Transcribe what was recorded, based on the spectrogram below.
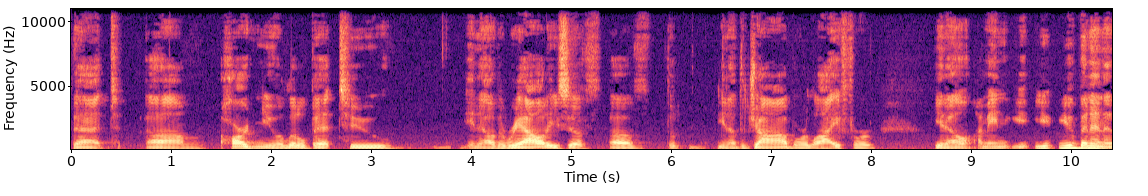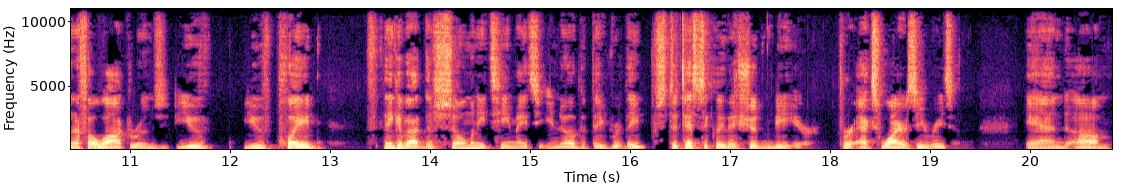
that um, harden you a little bit to, you know, the realities of, of the, you know, the job or life or You know, I mean, you you've been in NFL locker rooms. You've you've played. Think about it, there's so many teammates that you know that they they statistically they shouldn't be here for X, Y, or Z reason. And um,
